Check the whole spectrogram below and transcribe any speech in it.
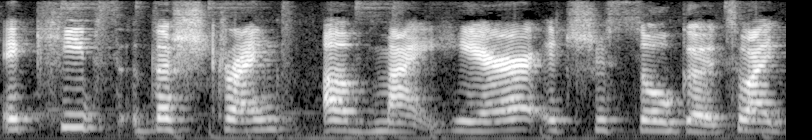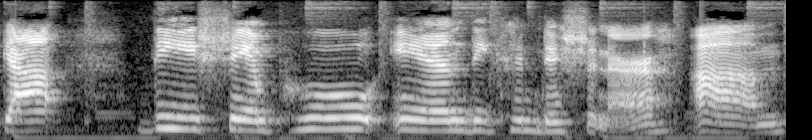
It keeps the strength of my hair. It's just so good. So i got the shampoo and the conditioner. Um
